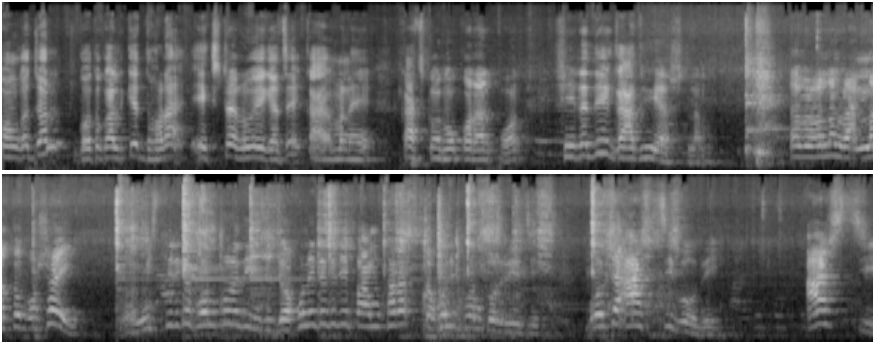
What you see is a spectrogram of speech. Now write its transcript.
গঙ্গা জল, গতকালকে ধরা এক্সট্রা রয়ে গেছে মানে কাজকর্ম করার পর। সেটা দিয়ে গা ধুয়ে আসলাম। তারপর বললাম রান্না তো বসাই। মিস্ত্রিকে ফোন করে দিয়েছি। যখনই দেখেছি পাম্প খারাপ, তখনই ফোন করে দিয়েছি। বলছে, আসছি বৌদি, আসছি।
